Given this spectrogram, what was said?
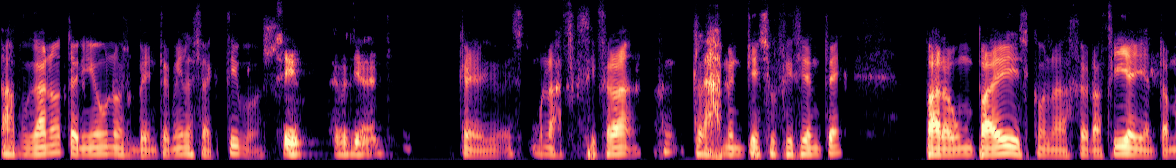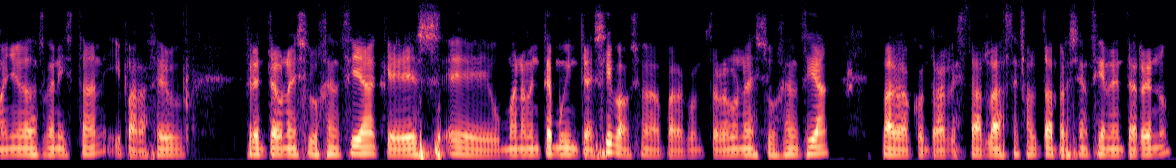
afgano tenía unos 20.000 efectivos. Sí, efectivamente. Que es una cifra claramente insuficiente para un país con la geografía y el tamaño de Afganistán y para hacer frente a una insurgencia que es eh, humanamente muy intensiva. O sea, para controlar una insurgencia, para contrarrestarla hace falta presencia en el terreno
